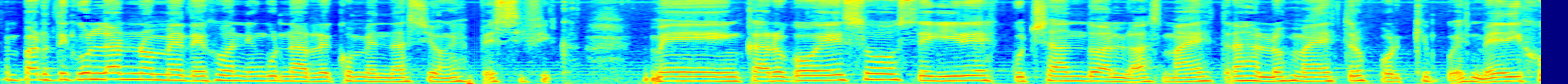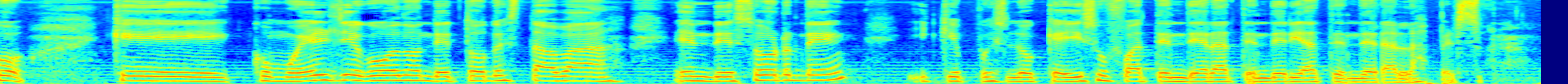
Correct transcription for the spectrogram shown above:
En particular no me dejó ninguna recomendación específica. Me encargó eso, seguir escuchando a las maestras, a los maestros, porque pues me dijo que como él llegó donde todo estaba en desorden y que pues lo que hizo fue atender, atender y atender a las personas.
